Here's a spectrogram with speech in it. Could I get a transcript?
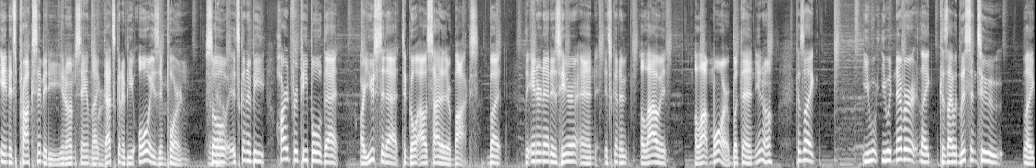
in its proximity you know what i'm saying? Like Word. that's going to be always important. So doubt. it's going to be hard for people that are used to that to go outside of their box. But the internet is here and it's going to allow it a lot more but then you know cuz like you you would never like cuz I would listen to like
